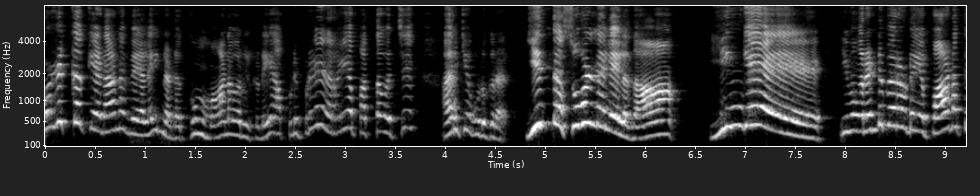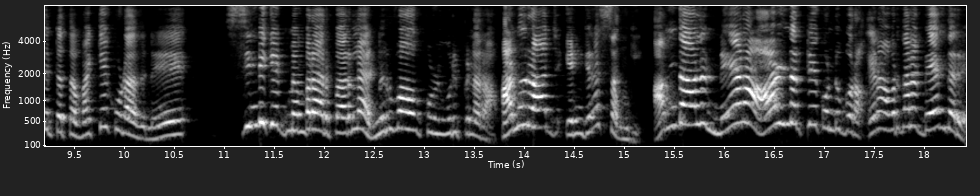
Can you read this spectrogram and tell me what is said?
ஒழுக்கக்கேடான வேலை நடக்கும். மாணவர்களுக்கிடையே அப்படி இப்படியே நிறைய பத்த வச்சு அறிக்கை கொடுக்கிறார். இந்த சூழ்நிலையில தான் இங்கே இவங்க ரெண்டு பேருடைய பாடத்திட்டத்தை வைக்க கூடாதுன்னு சிண்டிகேட் மெம்பரா இருப்பார்ல நிர்வாக குழு உறுப்பினரா? அனுராஜ் என்கிற சங்கி. அந்த ஆளு நேரா ஆளுநர்கிட்டே கொண்டு போறோம் ஏன்னா அவர் தானே வேந்தர்.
